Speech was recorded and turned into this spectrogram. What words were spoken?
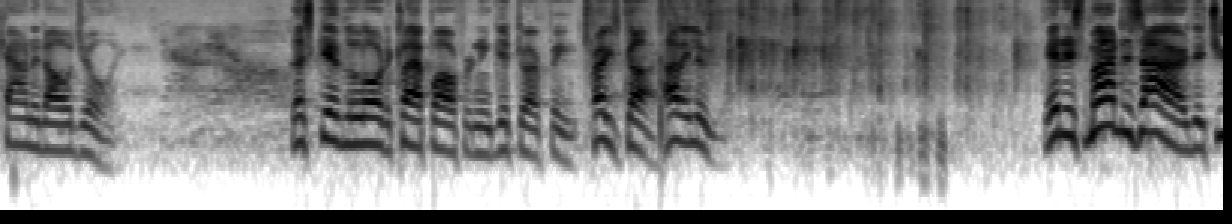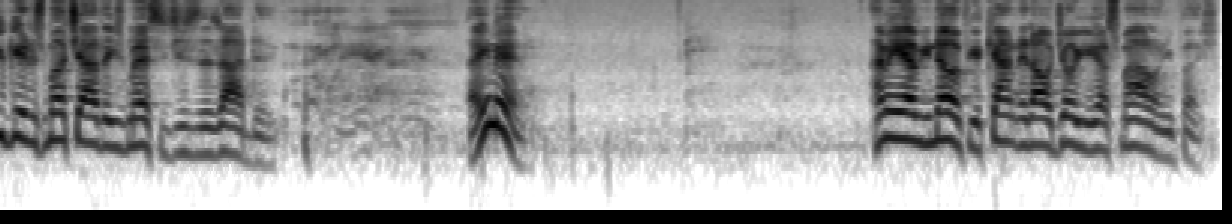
Count it all joy. Let's give the Lord a clap offering and get to our feet. Praise God. Hallelujah. It is my desire that you get as much out of these messages as I do. Amen. How many of you know if you're counting it all joy, you got a smile on your face?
